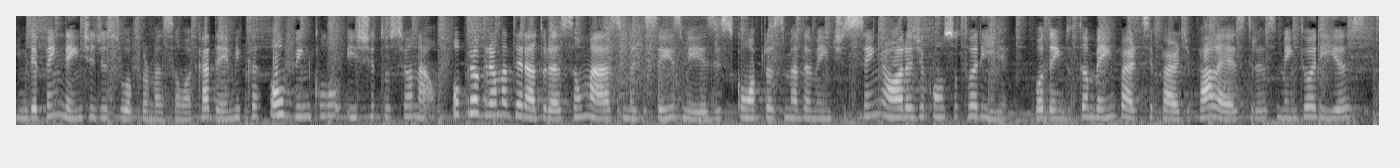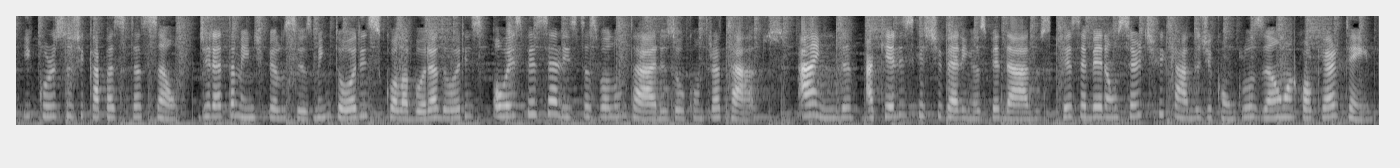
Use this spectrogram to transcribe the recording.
independente de sua formação acadêmica ou vínculo institucional. O programa terá duração máxima de seis meses, com aproximadamente 100 horas de consultoria, podendo também participar de palestras, mentorias e cursos de capacitação, diretamente pelos seus mentores, colaboradores ou especialistas voluntários ou contratados. Ainda, aqueles que estiverem hospedados receberão certificado de conclusão a qualquer tempo,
